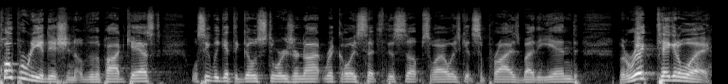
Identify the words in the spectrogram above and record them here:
potpourri edition of the podcast. We'll see if we get the ghost stories or not. Rick always sets this up, so I always get surprised by the end. But Rick, take it away.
